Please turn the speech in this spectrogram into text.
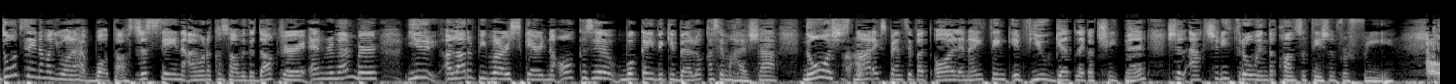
don't say naman you want to have Botox. Just say na I want to consult with the doctor. And remember, you a lot of people are scared na, oh, kasi wag kay Vicki Belo kasi mahal siya. No, she's not expensive at all. And I think if you get like a treatment, she'll actually throw in the consultation for free. Oh,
